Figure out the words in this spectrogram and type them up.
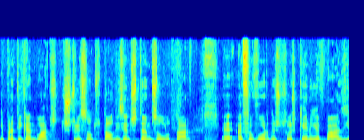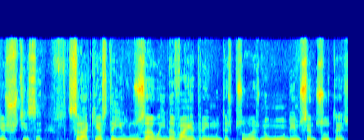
e praticando atos de destruição total, dizendo estamos a lutar uh, a favor das pessoas que querem a paz e a justiça. Será que esta ilusão ainda vai atrair muitas pessoas no mundo, inocentes úteis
